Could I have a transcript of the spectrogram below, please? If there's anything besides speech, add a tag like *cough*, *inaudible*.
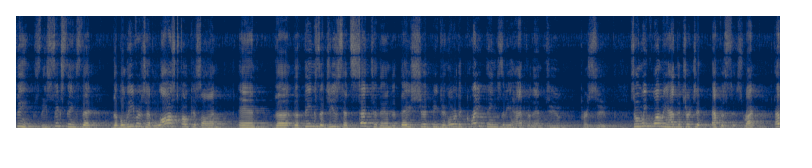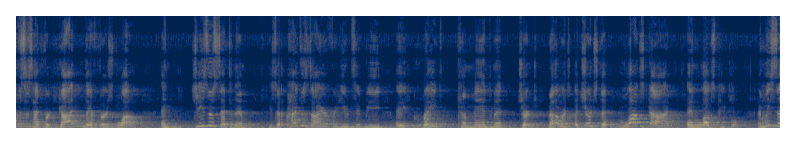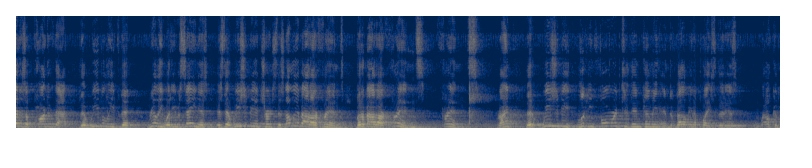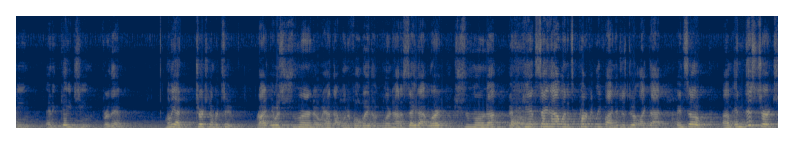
things, these six things that the believers had lost focus on, and the, the things that Jesus had said to them that they should be doing. Were the great things that he had for them to pursue? So in week one, we had the church at Ephesus, right? Ephesus had forgotten their first love. And Jesus said to them, He said, I desire for you to be a great commandment church. In other words, a church that loves God and loves people. And we said as a part of that that we believed that really what he was saying is, is that we should be a church that's not only about our friends, but about our friends' friends, right? That we should be looking forward to them coming and developing a place that is welcoming and engaging for them. Then we had church number two, right? It was Smyrna. We had that wonderful way to learn how to say that word, Smyrna. If you can't say that one, it's perfectly fine to just do it like that. And so um, in this church,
